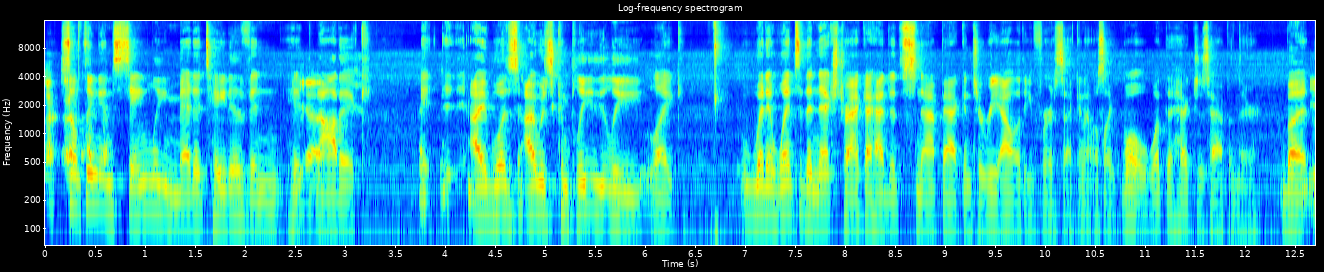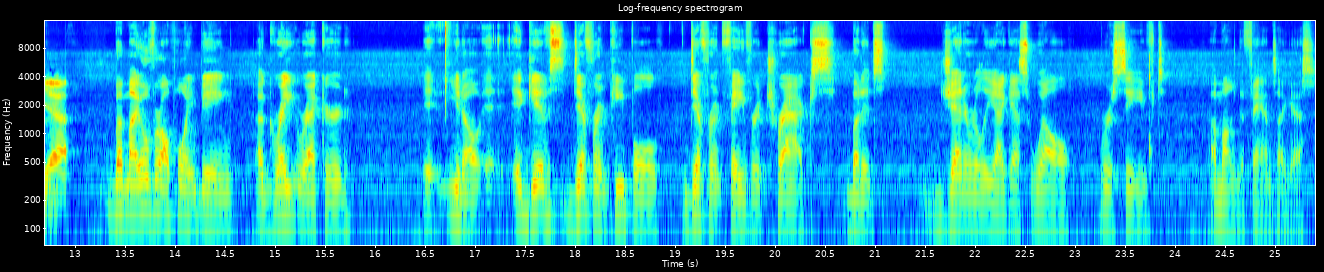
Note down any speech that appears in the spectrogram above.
something insanely meditative and hypnotic. It- it- I was I was completely like when it went to the next track I had to snap back into reality for a second. I was like, "Whoa, what the heck just happened there?" But Yeah. but my overall point being a great record it, you know it, it gives different people different favorite tracks but it's generally i guess well received among the fans i guess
